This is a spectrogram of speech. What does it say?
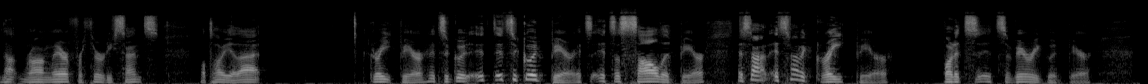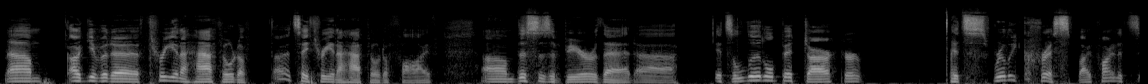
Nothing wrong there for 30 cents. I'll tell you that great beer. It's a good it, it's a good beer. It's it's a solid beer. It's not it's not a great beer, but it's it's a very good beer. Um, I'll give it a three and a half out of I'd say three and a half out of five. Um, this is a beer that uh, it's a little bit darker. It's really crisp. I find it's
